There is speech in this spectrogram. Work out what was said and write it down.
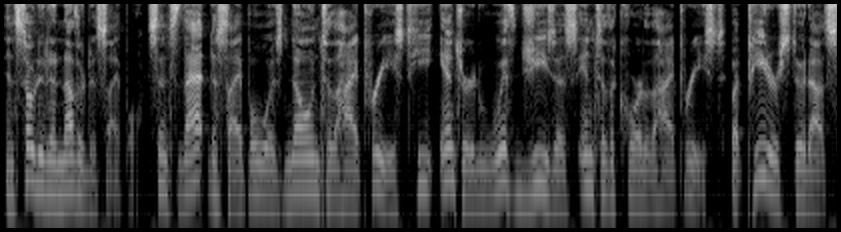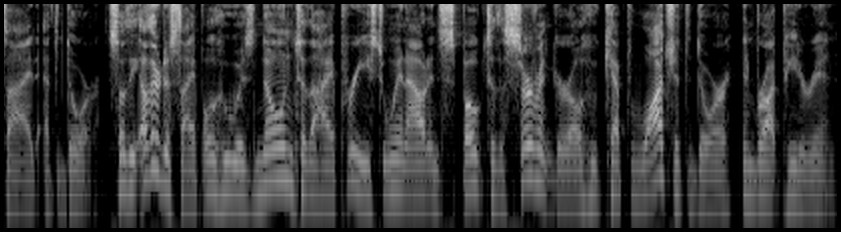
and so did another disciple. Since that disciple was known to the high priest, he entered with Jesus into the court of the high priest. But Peter stood outside at the door. So the other disciple, who was known to the high priest, went out and spoke to the servant girl who kept watch at the door and brought Peter in.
